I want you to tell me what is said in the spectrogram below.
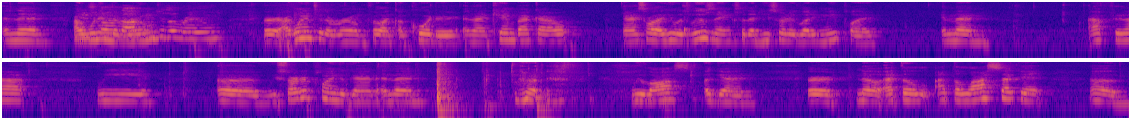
and then I went in the room, into the room. or I went into the room for like a quarter, and I came back out, and I saw that he was losing, so then he started letting me play, and then after that, we uh, we started playing again, and then we lost again, or no, at the at the last second, um,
